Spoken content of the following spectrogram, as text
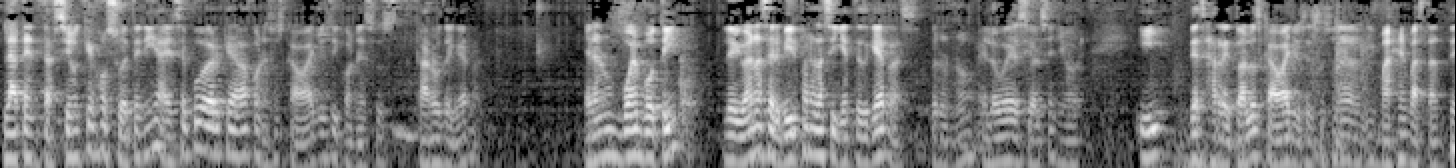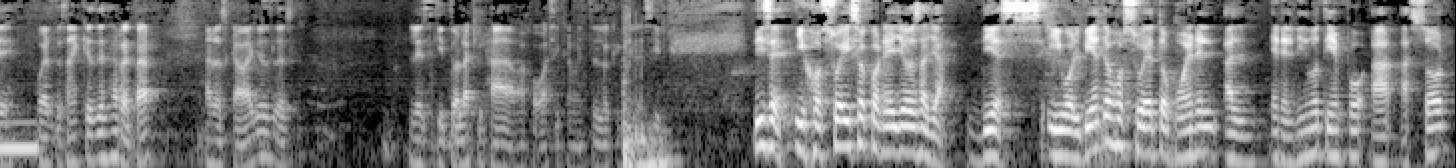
La tentación que Josué tenía, él se pudo haber quedado con esos caballos y con esos carros de guerra. Eran un buen botín, le iban a servir para las siguientes guerras, pero no, él obedeció al Señor y desarretó a los caballos. Eso es una imagen bastante fuerte. ¿Saben qué es desarretar? A los caballos les, les quitó la quijada abajo, básicamente es lo que quiere decir. Dice, y Josué hizo con ellos allá, 10. Y volviendo Josué tomó en el, en el mismo tiempo a Azor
